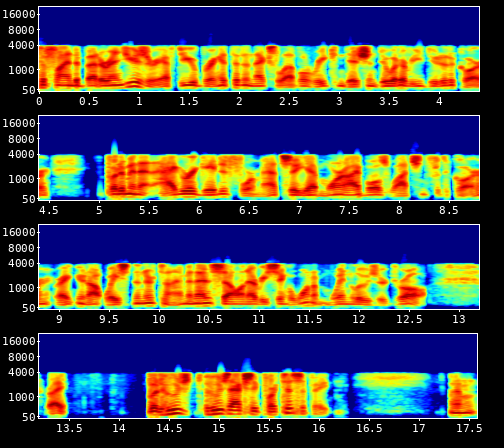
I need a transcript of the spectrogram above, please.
to find a better end user. After you bring it to the next level, recondition, do whatever you do to the car, put them in an aggregated format so you have more eyeballs watching for the car, right? You're not wasting their time, and then selling every single one of them, win, lose, or draw, right? But who's who's actually participating? Um,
